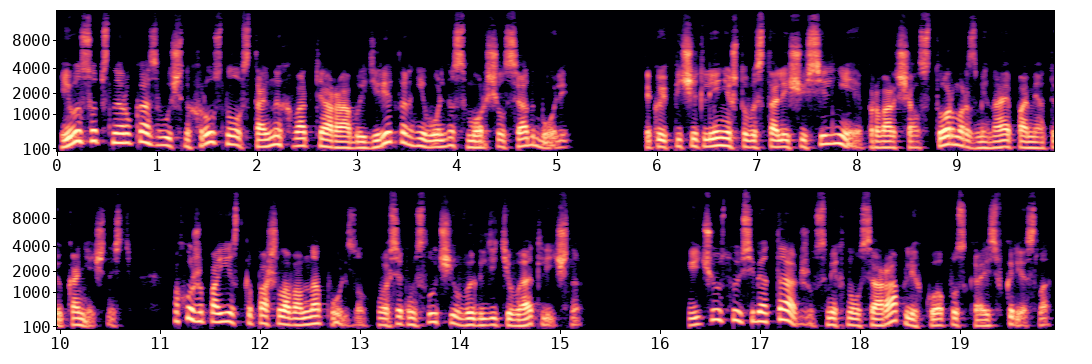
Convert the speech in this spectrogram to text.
Его собственная рука звучно хрустнула в стальной хватке араба, и директор невольно сморщился от боли. «Такое впечатление, что вы стали еще сильнее», – проворчал Сторм, разминая помятую конечность. Похоже, поездка пошла вам на пользу. Во всяком случае, выглядите вы отлично. И чувствую себя так же, усмехнулся араб, легко опускаясь в кресло.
